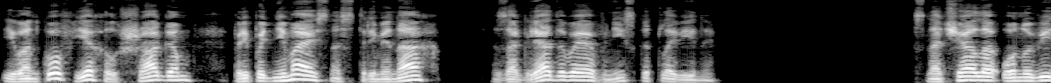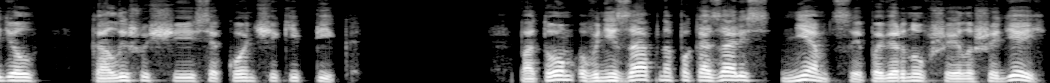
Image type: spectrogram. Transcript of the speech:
Иванков ехал шагом, приподнимаясь на стременах, заглядывая вниз котловины. Сначала он увидел колышущиеся кончики пик. Потом внезапно показались немцы, повернувшие лошадей,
